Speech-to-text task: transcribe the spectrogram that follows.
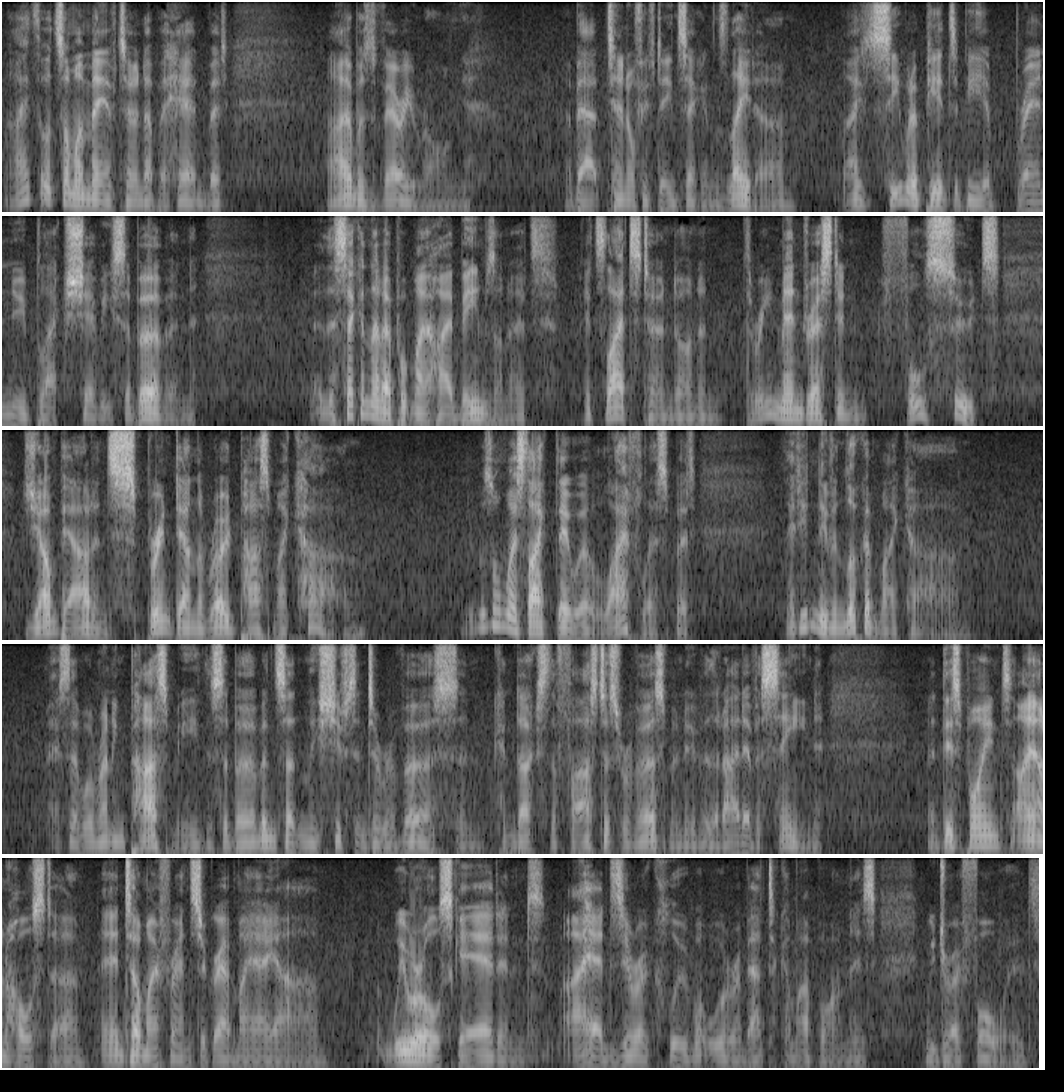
I thought someone may have turned up ahead, but I was very wrong. About 10 or 15 seconds later, I see what appeared to be a brand new black Chevy Suburban. The second that I put my high beams on it, its lights turned on and three men dressed in full suits jump out and sprint down the road past my car. It was almost like they were lifeless, but they didn't even look at my car. As they were running past me, the Suburban suddenly shifts into reverse and conducts the fastest reverse maneuver that I'd ever seen. At this point, I unholster and tell my friends to grab my AR. We were all scared, and I had zero clue what we were about to come up on as we drove forward.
